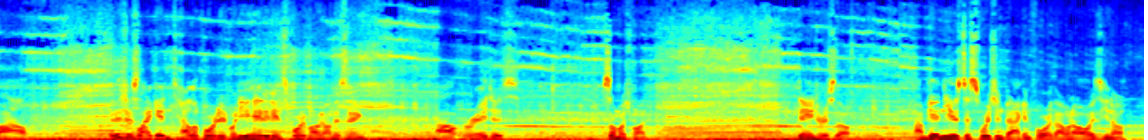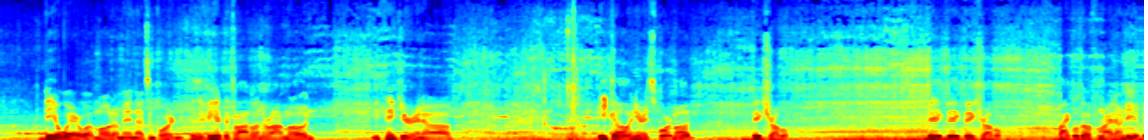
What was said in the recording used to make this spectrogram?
Wow. It is just like getting teleported when you hit it in sport mode on this thing. Outrageous. So much fun. Dangerous though. I'm getting used to switching back and forth. I want to always, you know, be aware what mode I'm in. That's important. Because if you hit the throttle in the wrong mode, you think you're in a eco and you're in sport mode, big trouble. Big, big, big trouble. Bike will go from right under you.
